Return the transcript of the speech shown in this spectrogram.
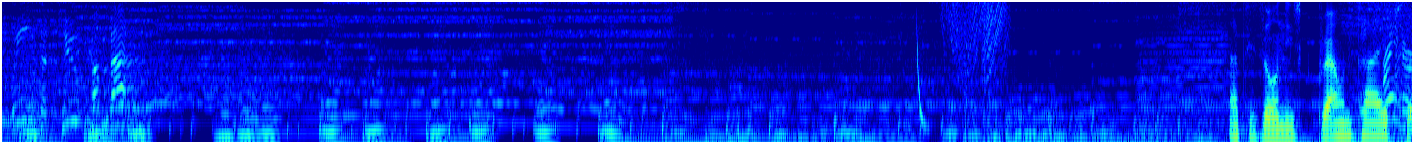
Between the two combatants. That's his only ground type, so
